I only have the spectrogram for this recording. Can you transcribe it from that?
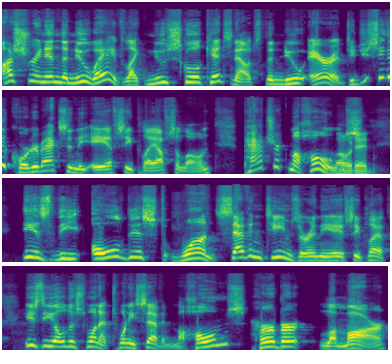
ushering in the new wave, like new school kids now. It's the new era. Did you see the quarterbacks in the AFC playoffs alone? Patrick Mahomes Loaded is the oldest one. Seven teams are in the AFC playoff. He's the oldest one at 27. Mahomes, Herbert, Lamar,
